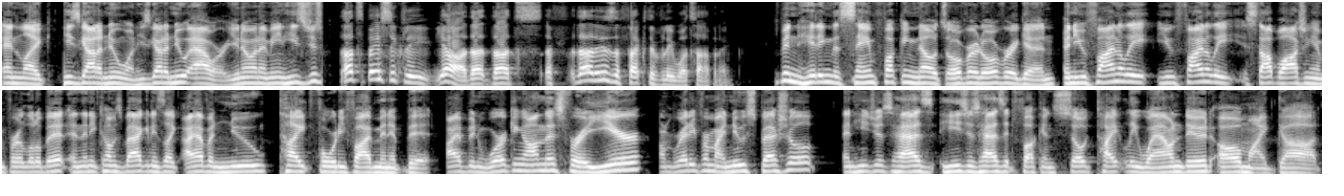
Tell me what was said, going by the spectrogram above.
and, like, he's got a new one. He's got a new hour. You know what I mean? He's just That's basically, yeah, that that's that is effectively what's happening. Been hitting the same fucking notes over and over again and you finally you finally stop watching him for a little bit and then he comes back and he's like i have a new tight 45 minute bit i've been working on this for a year i'm ready for my new special and he just has he just has it fucking so tightly wound dude oh my god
